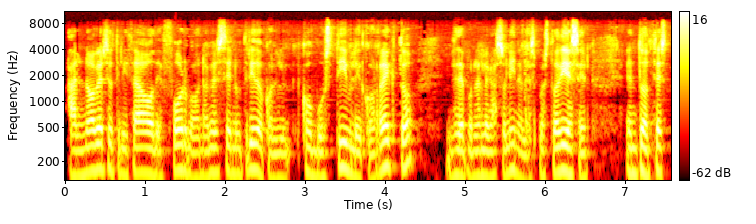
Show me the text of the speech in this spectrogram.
al no haberse utilizado de forma o no haberse nutrido con el combustible correcto, en vez de ponerle gasolina, le has puesto diésel, entonces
